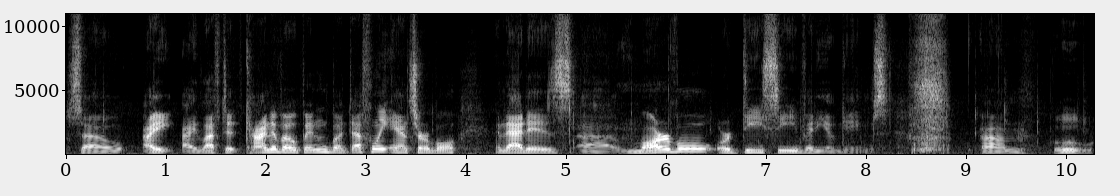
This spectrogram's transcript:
So I, I left it kind of open, but definitely answerable. And that is uh, Marvel or DC video games. Ooh,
